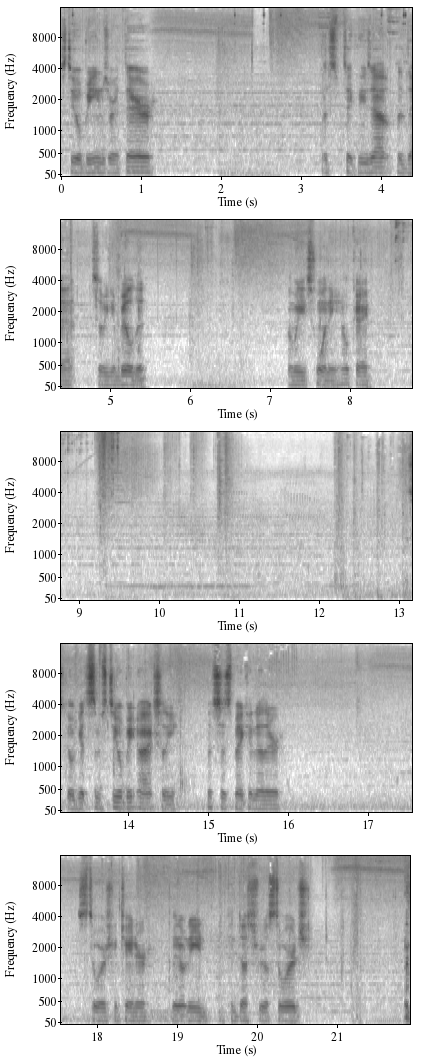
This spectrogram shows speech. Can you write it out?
Steel beams right there. Let's take these out of that so we can build it. Oh, we need 20. Okay. Let's go get some steel beam. Actually, Let's just make another storage container. We don't need industrial storage. uh...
